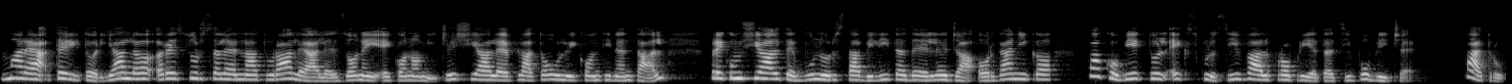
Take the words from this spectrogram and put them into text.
Marea teritorială, resursele naturale ale zonei economice și ale platoului continental, precum și alte bunuri stabilite de legea organică, fac obiectul exclusiv al proprietății publice. 4.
